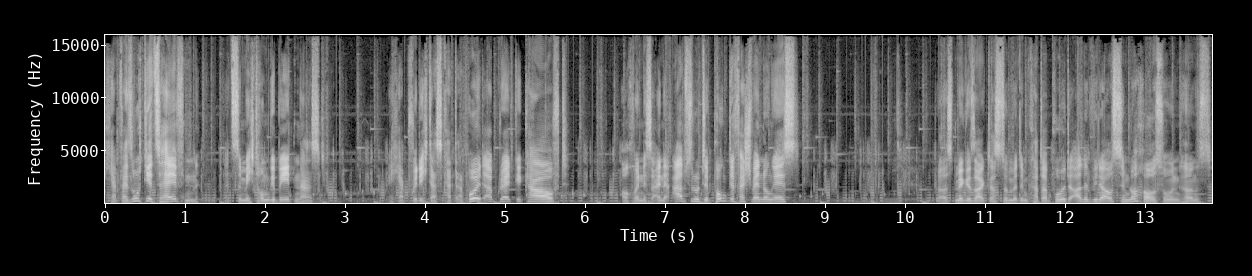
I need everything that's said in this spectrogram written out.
Ich habe versucht, dir zu helfen, als du mich darum gebeten hast. Ich habe für dich das Katapult-Upgrade gekauft. Auch wenn es eine absolute Punkteverschwendung ist. Du hast mir gesagt, dass du mit dem Katapult alle wieder aus dem Loch rausholen kannst.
